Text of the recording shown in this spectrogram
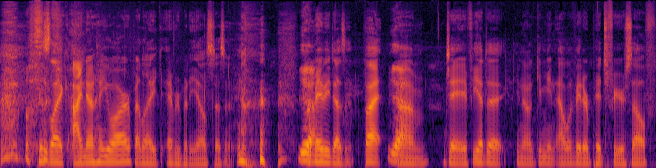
Cuz like I know who you are, but like everybody else doesn't. Yeah. or maybe doesn't. But Yeah. um Jay, if you had to, you know, give me an elevator pitch for yourself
